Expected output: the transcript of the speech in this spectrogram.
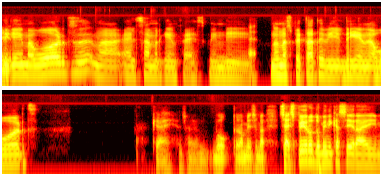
The io- Game Awards, ma è il Summer Game Fest, quindi Eh. non aspettatevi il The Game Awards. Ok, cioè, boh, però mi sembra... Cioè, spero domenica sera in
